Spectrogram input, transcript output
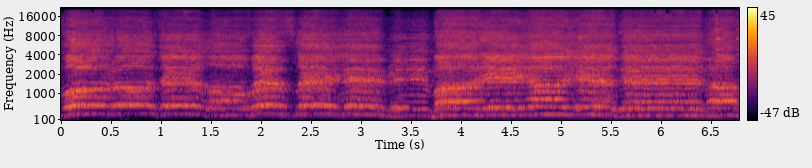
породила в Вифлеємі Марія єдина.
